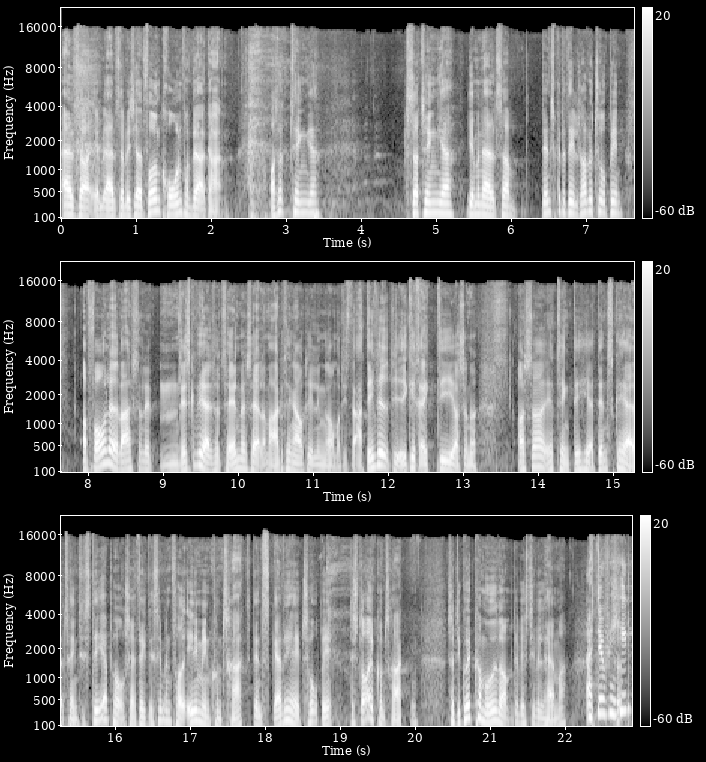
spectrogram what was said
Altså, jamen, altså, hvis jeg havde fået en krone for hver gang. Og så tænkte jeg, så tænkte jeg, jamen altså, den skal der deles op i to bind. Og forlaget var sådan lidt, mm, det skal vi altså tale med salg- og marketingafdelingen om, og de sagde, ah, det ved vi ikke rigtigt, og sådan noget. Og så jeg tænkte, det her, den skal jeg altså insistere på, så jeg fik det simpelthen fået ind i min kontrakt. Den skal være i to bind. Det står i kontrakten. Så de kunne ikke komme udenom det, hvis de ville have mig. Og, det jo så, helt,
